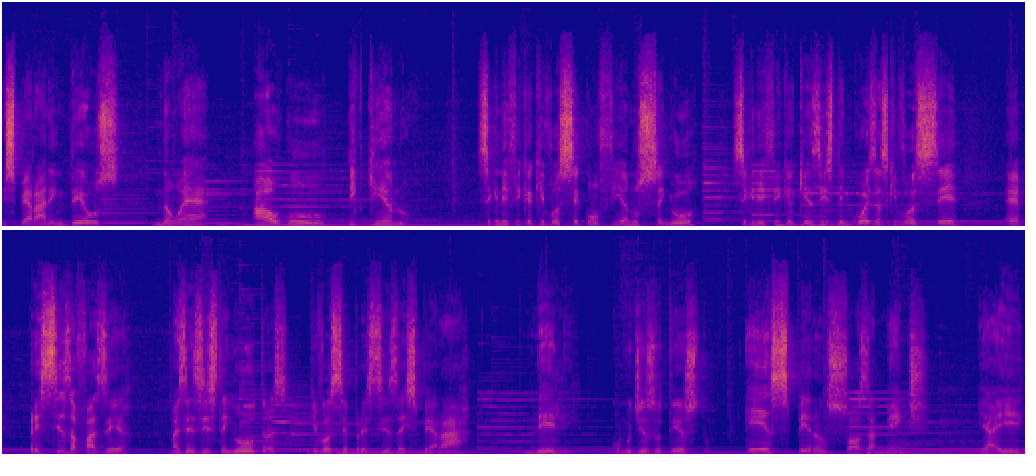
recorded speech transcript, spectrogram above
Esperar em Deus não é algo pequeno. Significa que você confia no Senhor, significa que existem coisas que você é, precisa fazer, mas existem outras que você precisa esperar nele, como diz o texto, esperançosamente. E aí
